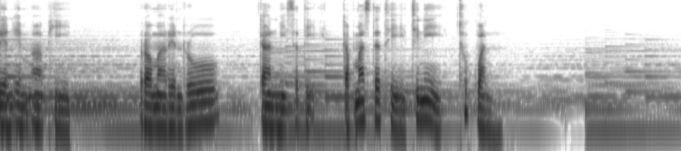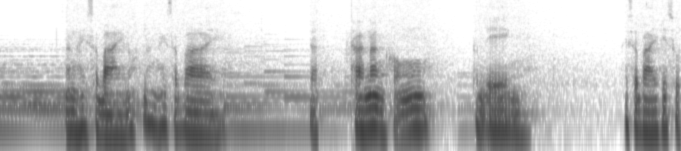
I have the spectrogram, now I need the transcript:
เรียน MRP เรามาเรียนรู้การมีสติกับ Master T ที่ที่นี่ทุกวัน นั่งให้สบายเนาะนั่งให้สบายจัดท่านั่งของตนเอง ให้สบายที่สุด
